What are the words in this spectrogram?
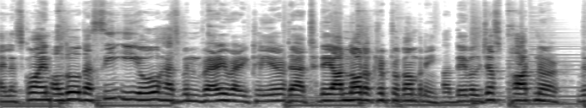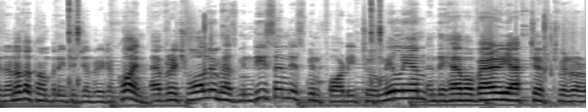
ILUS coin. Although the CEO has been very, very clear that they are not a crypto company. they will just partner with another company to generate a coin. Average volume has been decent. It's been 42 million and they have a very active Twitter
